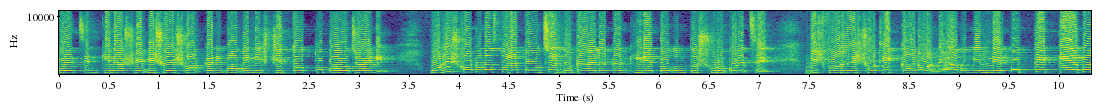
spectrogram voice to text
হয়েছেন কিনা সে বিষয়ে সরকারিভাবে নিশ্চিত তথ্য পাওয়া যায়নি। পুলিশ ঘটনাস্থলে পৌঁছে গোটা এলাকা ঘিরে তদন্ত শুরু করেছে। বিস্ফোরণের সঠিক কারণ এবং এর নেপথ্যে কে বা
